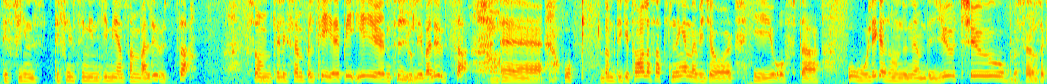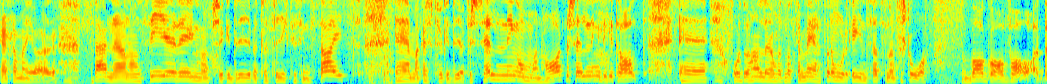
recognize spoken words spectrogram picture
det, finns, det finns ingen gemensam valuta. Som till exempel TRP är ju en Mm. Tydlig valuta. Eh, och de digitala satsningarna vi gör är ju ofta olika som du nämnde Youtube och sen så kanske man gör bannerannonsering, man försöker driva trafik till sin sajt. Eh, man kanske försöker driva försäljning om man har försäljning digitalt. Eh, och då handlar det om att man ska mäta de olika insatserna och förstå vad gav vad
